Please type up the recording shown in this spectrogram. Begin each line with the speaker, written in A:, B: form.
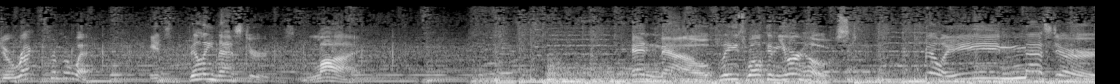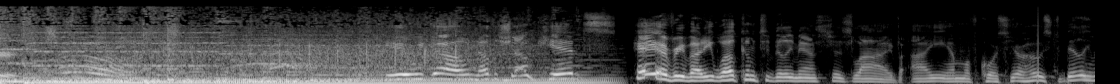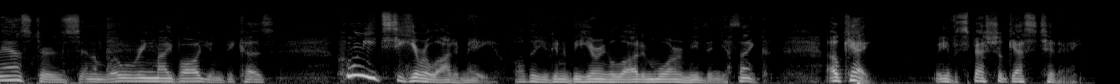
A: direct from the web. It's Billy Masters live. And now, please welcome your host, Billy Masters. Oh.
B: Here we go, another show, kids. Hey, everybody, welcome to Billy Masters Live. I am, of course, your host, Billy Masters, and I'm lowering my volume because who needs to hear a lot of me? Although you're going to be hearing a lot more of me than you think. Okay, we have a special guest today.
